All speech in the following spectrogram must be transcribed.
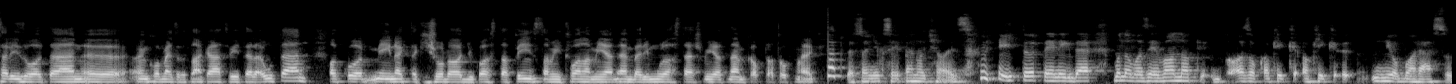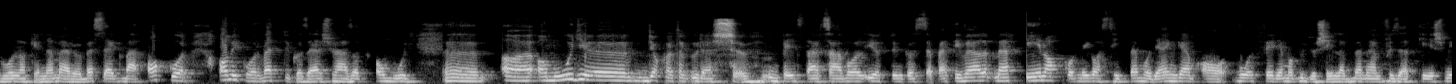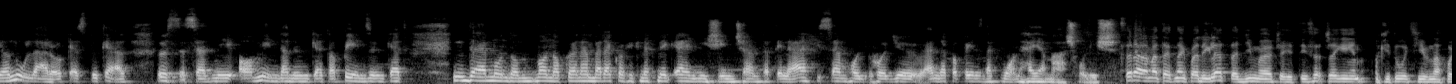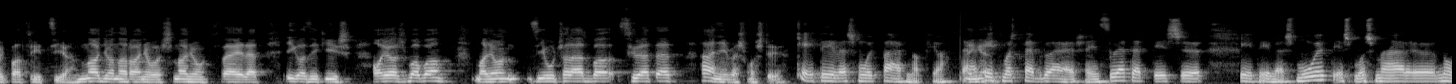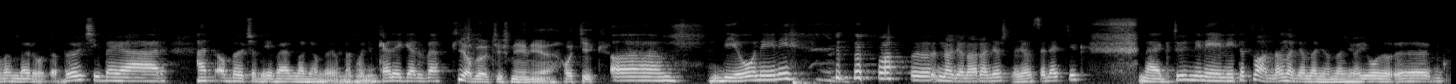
Szeri Zoltán önkormányzatnak átvétele után, akkor még nektek is odaadjuk azt a pénzt, amit valamilyen emberi mulasztás miatt nem kaptatok meg. Hát köszönjük szépen, hogyha ez így történik, de mondom azért vannak azok, akik, akik jobban rászorulnak, én nem erről beszélek, bár akkor, amikor vettük az első házat, amúgy, amúgy gyakorlatilag üres pénztárcával jöttünk össze Petivel, mert én akkor még azt hittem, hogy engem a volt férjem a büdös életben nem fizet ki, és mi a nulláról kezdtük kezdtük el összeszedni a mindenünket, a pénzünket, de mondom, vannak olyan emberek, akiknek még ennyi sincsen, tehát én elhiszem, hogy, hogy ennek a pénznek van helye máshol is. Szerelmeteknek pedig lett egy gyümölcsei tisztségén, akit úgy hívnak, hogy Patricia. Nagyon aranyos, nagyon fejlett, igazi kis baba, nagyon jó családba született, Hány éves most ő? Két éves múlt pár napja. Tehát Igen. itt most február 1-én született, és két éves múlt, és most már november óta bölcsibe jár, Hát a bölcsödével nagyon-nagyon meg vagyunk elégedve. Ki a bölcsis nénie? Hogy kik? A Dió néni. nagyon aranyos, nagyon szeretjük. Meg Tünni néni, tehát vannak nagyon-nagyon-nagyon jó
